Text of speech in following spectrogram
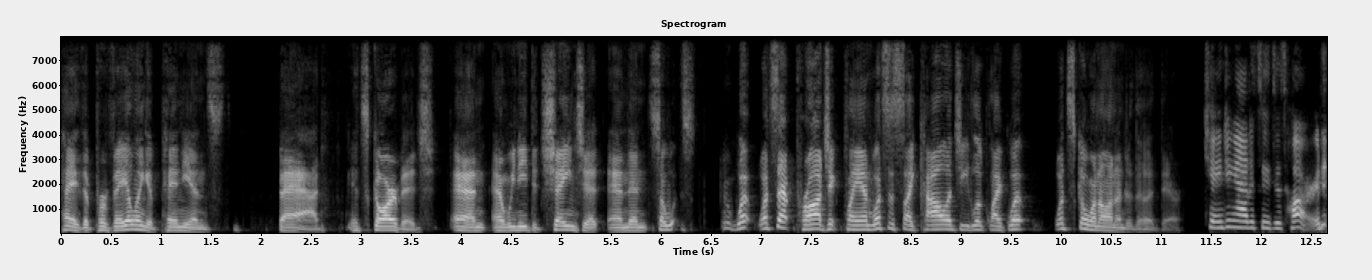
hey, the prevailing opinion's bad, it's garbage, and and we need to change it. And then so what what's that project plan? What's the psychology look like? What what's going on under the hood there? Changing attitudes is hard.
